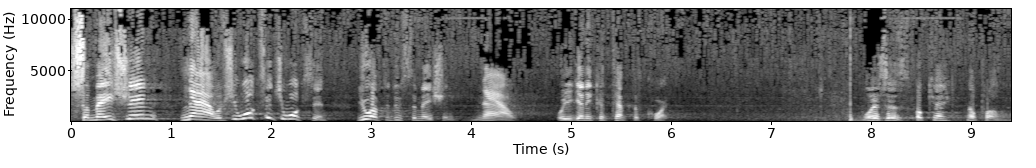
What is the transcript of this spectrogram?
summation now. If she walks in, she walks in. You have to do summation now, or you're getting contempt of court. Lawyer says, okay, no problem.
